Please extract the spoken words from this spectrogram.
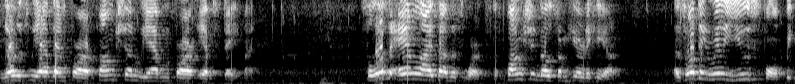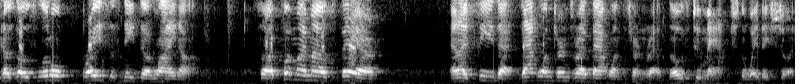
Notice we have them for our function, we have them for our if statement. So let's analyze how this works. The function goes from here to here. That's one thing really useful because those little braces need to line up. So I put my mouse there and I see that that one turns red, that one's turned red. Those two match the way they should.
